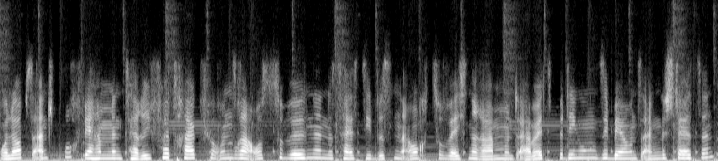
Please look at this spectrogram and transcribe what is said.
Urlaubsanspruch. Wir haben einen Tarifvertrag für unsere Auszubildenden. Das heißt, die wissen auch, zu welchen Rahmen- und Arbeitsbedingungen sie bei uns angestellt sind.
